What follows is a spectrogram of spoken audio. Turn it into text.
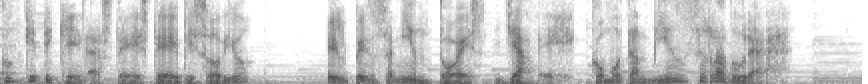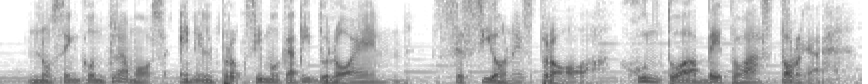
¿Con qué te quedas de este episodio? El pensamiento es llave, como también cerradura. Nos encontramos en el próximo capítulo en Sesiones Pro, junto a Beto Astorga.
